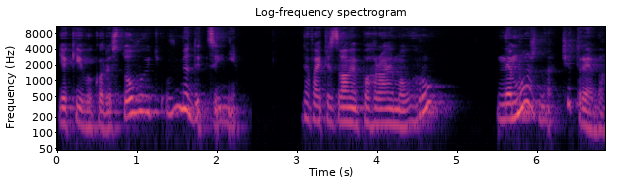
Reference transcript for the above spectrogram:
які використовують в медицині. Давайте з вами пограємо в гру Не можна чи треба.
